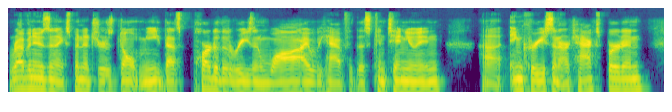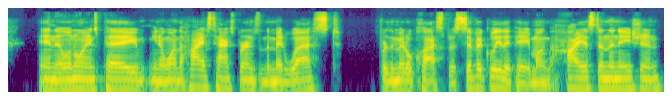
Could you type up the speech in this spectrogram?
revenues and expenditures don't meet. That's part of the reason why we have this continuing uh, increase in our tax burden. And Illinoisans pay, you know, one of the highest tax burdens in the Midwest for the middle class specifically. They pay among the highest in the nation.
